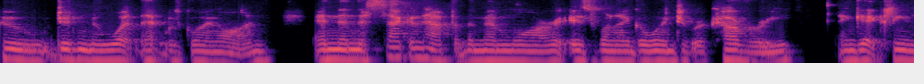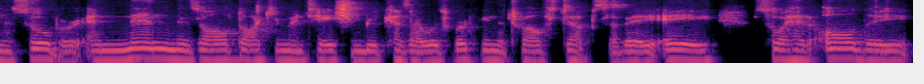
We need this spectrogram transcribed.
who didn't know what that was going on. And then the second half of the memoir is when I go into recovery and get clean and sober. And then there's all documentation because I was working the 12 steps of AA. So I had all the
